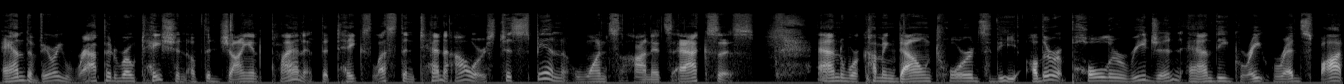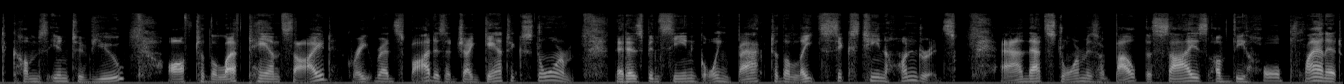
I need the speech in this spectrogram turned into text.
and the very rapid rotation of the giant planet that takes less than 10 hours to spin once on its axis. And we're coming down towards the other polar region and the great red spot comes into view off to the left hand side. Great red spot is a gigantic storm that has been seen going back to the late 1600s. And that storm is about the size of the whole planet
